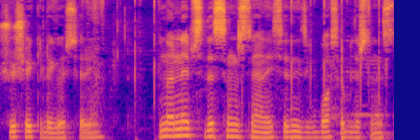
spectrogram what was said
Şu şekilde göstereyim. Bunların hepsi de sınırsız yani istediğiniz gibi basabilirsiniz.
